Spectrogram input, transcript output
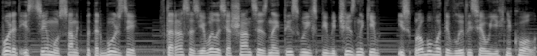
Поряд із цим у Санкт-Петербурзі в Тараса з'явилися шанси знайти своїх співвітчизників і спробувати влитися у їхнє коло.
